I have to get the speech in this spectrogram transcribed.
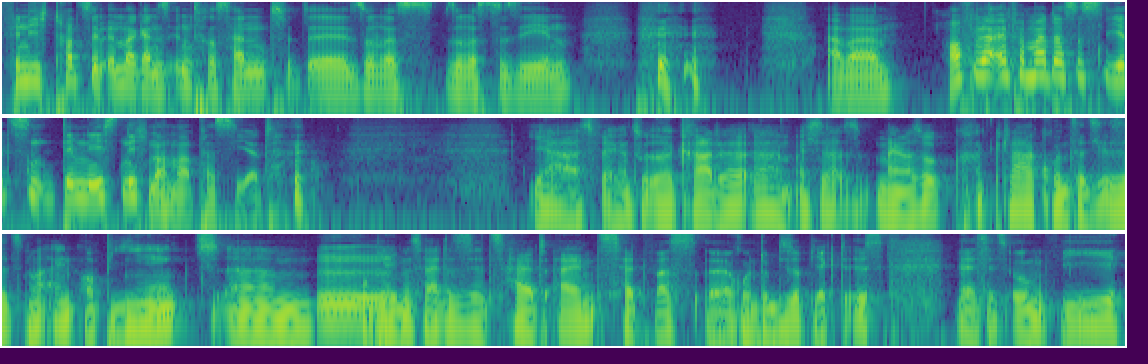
finde ich trotzdem immer ganz interessant, äh, sowas, sowas zu sehen. Aber hoffen wir einfach mal, dass es jetzt demnächst nicht nochmal passiert. Ja, es wäre ganz gut. Also gerade, ähm, ich sage manchmal so klar, grundsätzlich ist es jetzt nur ein Objekt. Ähm, mm. Problem ist halt, es ist jetzt halt ein Set, was äh, rund um diese Objekte ist. Wäre es jetzt irgendwie,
